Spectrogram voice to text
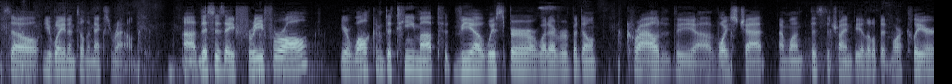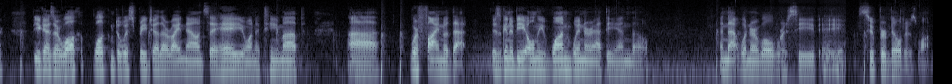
So you wait until the next round. Uh, this is a free for all. You're welcome to team up via whisper or whatever, but don't crowd the uh, voice chat. I want this to try and be a little bit more clear. You guys are welcome welcome to whisper each other right now and say, "Hey, you want to team up?" Uh, we're fine with that. There's going to be only one winner at the end, though, and that winner will receive a Super Builder's Wand.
